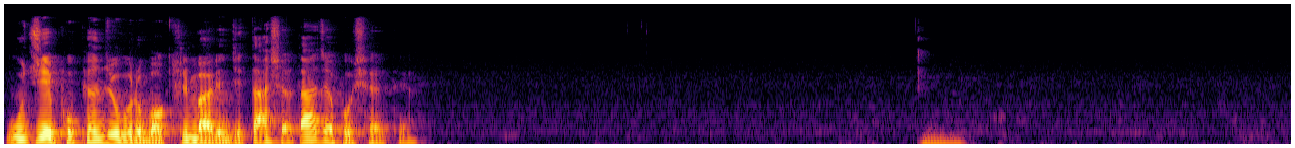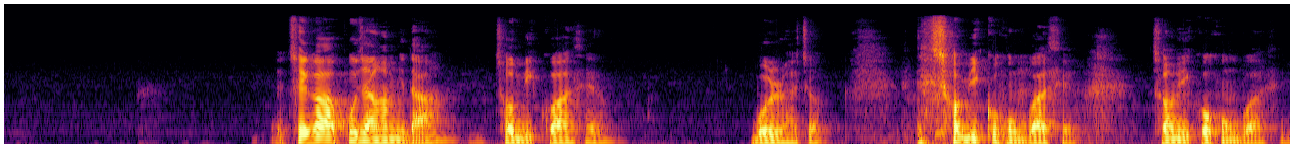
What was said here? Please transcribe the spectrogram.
우주에 보편적으로 먹힐 말인지 따져, 따져 보셔야 돼요. 제가 보장합니다. 저 믿고 하세요. 뭘 하죠? 네, 저 믿고 공부하세요. 저 믿고 공부하세요.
